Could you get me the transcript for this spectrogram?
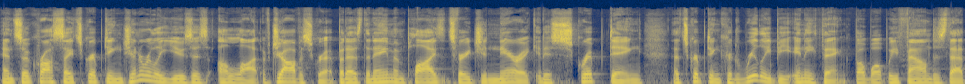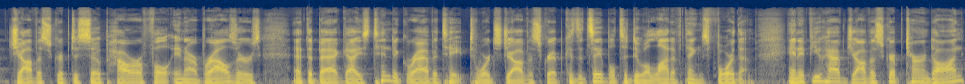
And so cross site scripting generally uses a lot of JavaScript. But as the name implies, it's very generic. It is scripting. That scripting could really be anything. But what we found is that JavaScript is so powerful in our browsers that the bad guys tend to gravitate towards JavaScript because it's able to do a lot of things for them. And if you have JavaScript turned on,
